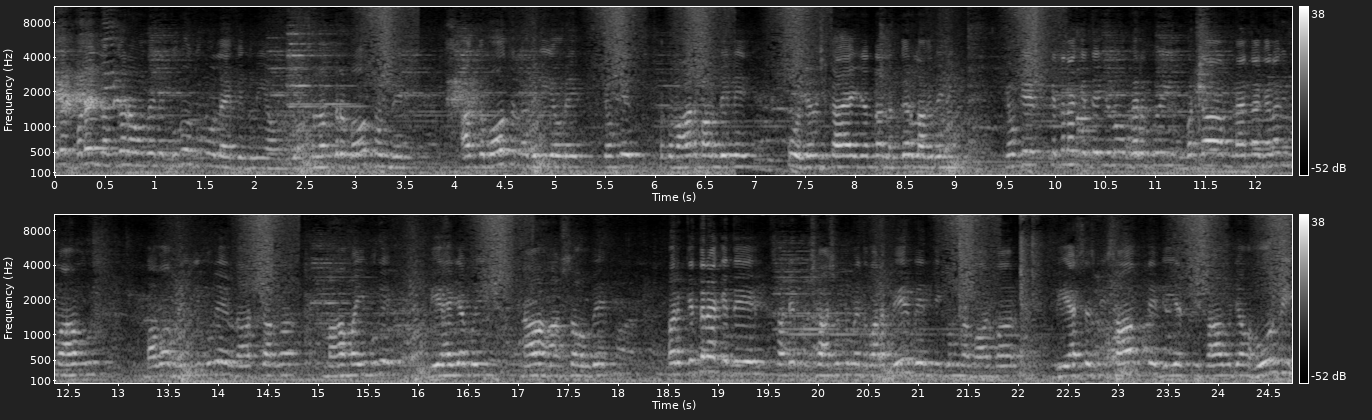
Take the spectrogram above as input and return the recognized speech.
ਉਰੇ ਬੜੇ ਲੰਗਰ ਆਉਂਦੇ ਨੇ, ਦੂਰੋਂ ਦੂਰੋਂ ਲੈ ਕੇ ਦੁਨੀਆ ਆਉਂਦੀ ਹੈ। ਸਿਲੰਡਰ ਬਹੁਤ ਹੁੰਦੇ ਨੇ, ਅੱਗ ਬਹੁਤ ਲੱਗਦੀ ਹੈ ਉਰੇ। ਕਿਉਂਕਿ ਪਕਵਾਨ ਬਣਦੇ ਨੇ, ਭੋਜਨ ਛਕਾਇਆ ਜਾਂਦਾ, ਲੰਗਰ ਲੱਗਦੇ ਨੇ। ਕਿਉਂਕਿ ਕਿਤੇ ਨਾ ਕਿਤੇ ਜਦੋਂ ਫਿਰ ਕੋਈ ਵੱਡਾ, ਮੈਂ ਤਾਂ ਕਹਿੰਦਾ ਵੀ ਮਹਾਮੂਰ ਬਾਬਾ ਫਰੀਦ ਜੀ ਮੂਹਰੇ, ਅਰਦਾਸ ਕਰਦਾ ਮਹਾਮਾਈ ਮੂਹਰੇ, ਵੀ ਇਹੋ ਜਿਹਾ ਕੋਈ ਨਾ ਹਾਦਸਾ ਹੋਵੇ। ਪਰ ਕਿਤੇ ਨਾ ਕਿਤੇ ਸਾਡੇ ਪ੍ਰਸ਼ਾਸਨ ਨੂੰ ਮੈਂ ਦੁਬਾਰਾ ਫੇਰ ਬੇਨਤੀ ਕਰੂੰਗਾ ਵਾਰ-ਵਾਰ ਵੀ ਐਸਐਸਪੀ ਸਾਹਿਬ ਤੇ ਡੀਐਸਪੀ ਸਾਹਿਬ ਜਾਂ ਹੋਰ ਵੀ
